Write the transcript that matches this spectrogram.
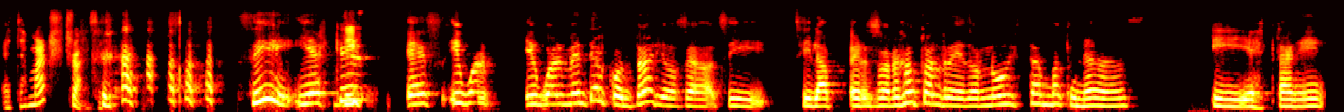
Este es Mark Shrine. Sí, y es que Dice- es igual, igualmente al contrario, o sea, si, si las personas a tu alrededor no están vacunadas y están en,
